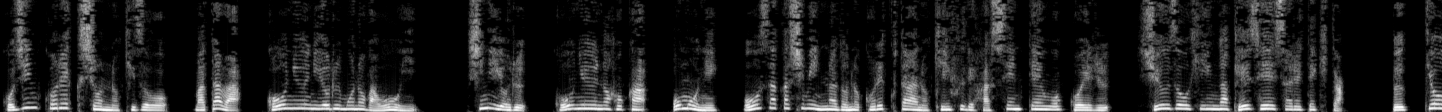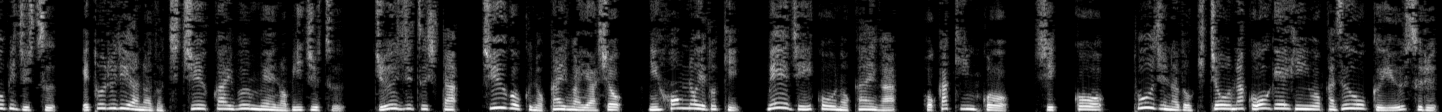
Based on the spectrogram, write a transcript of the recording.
個人コレクションの寄贈、または購入によるものが多い。市による購入のほか、主に大阪市民などのコレクターの寄付で8000点を超える収蔵品が形成されてきた。仏教美術、エトルリアなど地中海文明の美術、充実した中国の絵画や書、日本の江戸期、明治以降の絵画、他近郊、執行、当時など貴重な工芸品を数多く有する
